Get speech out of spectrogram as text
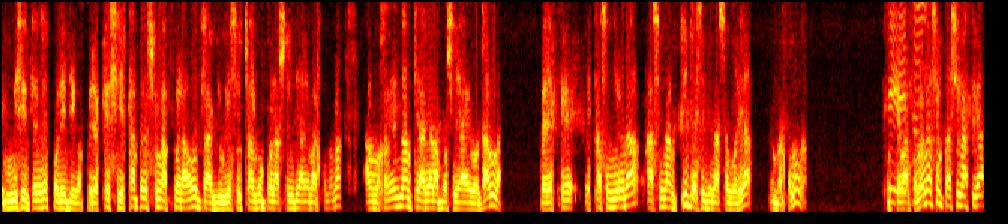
mis intereses políticos, pero es que si esta persona fuera otra que hubiese hecho algo por la seguridad de Barcelona, a lo mejor me plantearía la posibilidad de votarla. Pero es que esta señora ha sido una antítesis de la seguridad en Barcelona. Porque sí, Barcelona siempre ha sido una ciudad,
